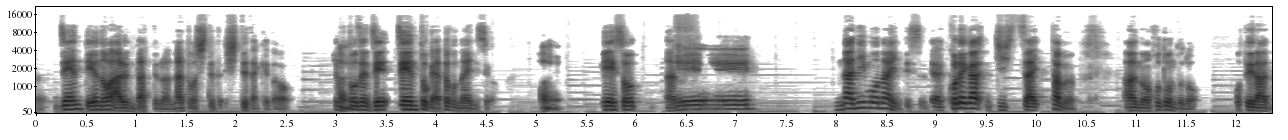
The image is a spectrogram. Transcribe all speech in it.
うん。禅っていうのはあるんだっていうのは何とも知ってた知ってたけど、でも当然禅、禅とかやったことないんですよ。はい。瞑想、あのえ何もないんですよ。でこれが実際、多分、あの、ほとんどのお寺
